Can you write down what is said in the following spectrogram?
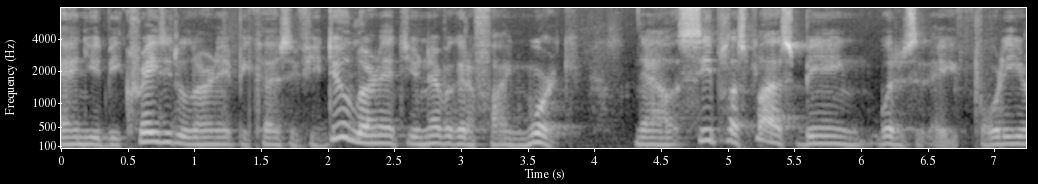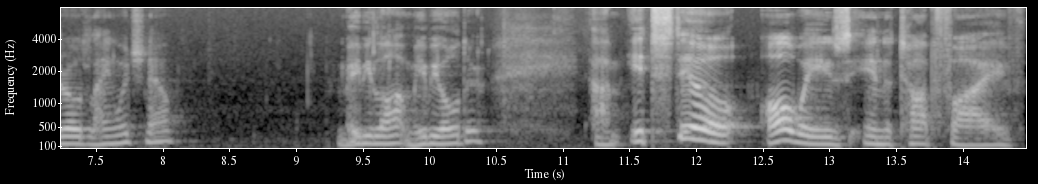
and you'd be crazy to learn it because if you do learn it, you're never going to find work. Now, C++ being, what is it, a 40 year old language now? Maybe long, maybe older. Um, it's still always in the top five,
